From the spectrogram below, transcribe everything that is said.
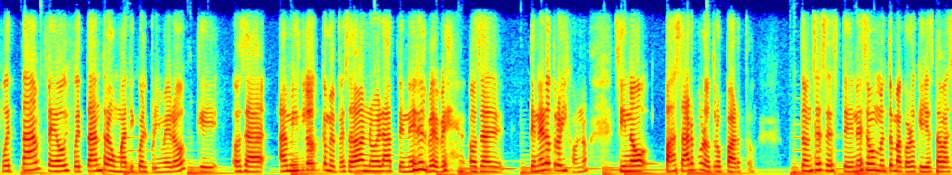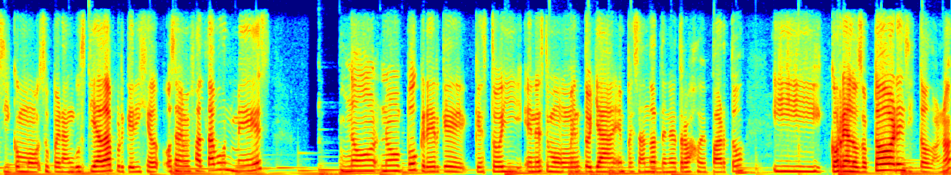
fue tan feo y fue tan traumático el primero que, o sea, a mí lo que me pesaba no era tener el bebé, o sea, tener otro hijo, ¿no? Sino pasar por otro parto. Entonces, este, en ese momento me acuerdo que yo estaba así como súper angustiada porque dije, o sea, me faltaba un mes, no, no puedo creer que, que estoy en este momento ya empezando a tener trabajo de parto y corrían los doctores y todo, ¿no?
